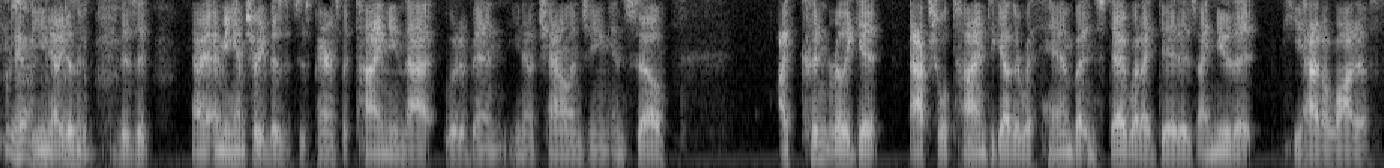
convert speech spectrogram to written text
yeah. you know he doesn't visit I, I, mean i'm sure he visits his parents but timing that would have been you know challenging and so i couldn't really get actual time together with him but instead what i did is i knew that he had a lot of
